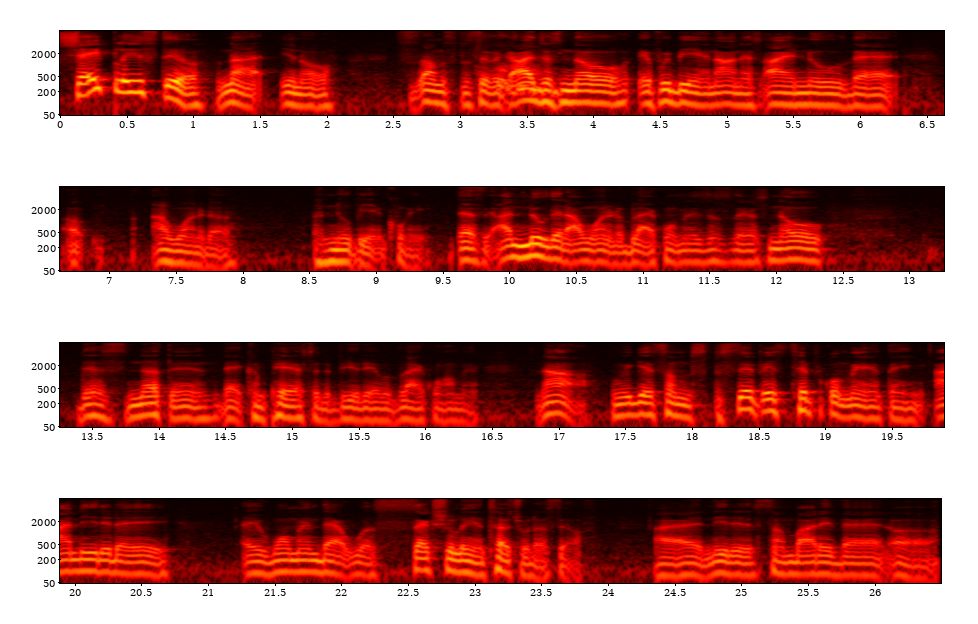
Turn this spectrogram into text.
shapely, still not, you know, something specific. I just know, if we're being honest, I knew that uh, I wanted a, a Nubian queen. That's it. I knew that I wanted a black woman. It's just there's no, there's nothing that compares to the beauty of a black woman. Now, when we get some specifics, typical man thing, I needed a, a woman that was sexually in touch with herself. I needed somebody that. Uh,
